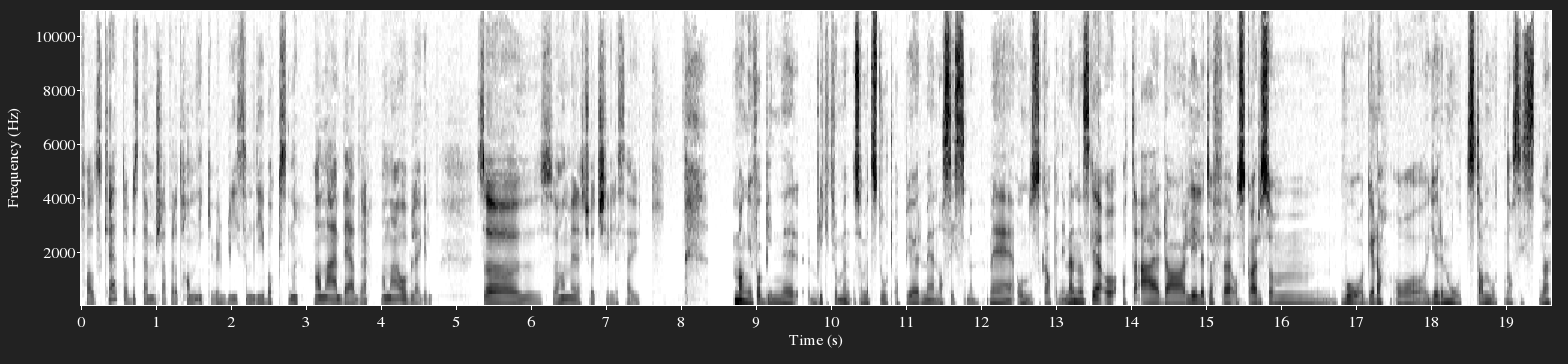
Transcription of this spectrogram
falskhet. Og bestemmer seg for at han ikke vil bli som de voksne. Han er bedre. Han er overlegen. Så, så, han vil rett og slett skille seg ut. Mange forbinder Blikktrommen som et stort oppgjør med nazismen, med ondskapen i mennesket, og at det er da lille, tøffe Oskar som våger da, å gjøre motstand mot nazistene.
